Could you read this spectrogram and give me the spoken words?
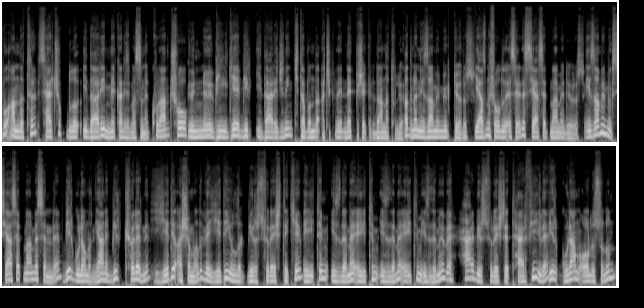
bu anlatı Selçuklu idari mekanizmasını kuran çok ünlü bilge bir idarecinin kitabında açık ve net bir şekilde anlatılıyor. Adına Nizami Mülk diyoruz. Yazmış olduğu eseri de siyasetname diyoruz. Nizami Mülk siyasetnamesinde bir gulamın yani bir kölenin 7 aşamalı ve 7 yıllık bir süreçteki eğitim izleme, eğitim izleme, eğitim izleme ve her bir süreçte terfi ile bir gulam ordusunun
